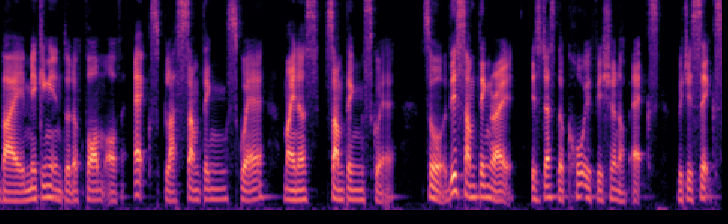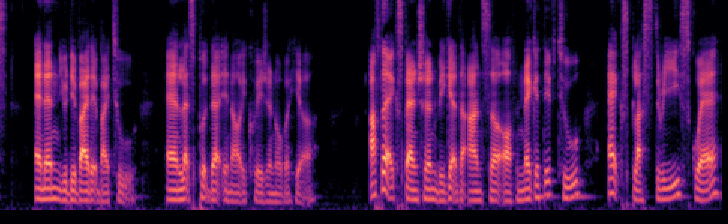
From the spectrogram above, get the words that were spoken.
by making it into the form of x plus something square minus something square. So this something, right, is just the coefficient of x, which is 6, and then you divide it by 2. And let's put that in our equation over here. After expansion, we get the answer of negative 2 x plus 3 square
